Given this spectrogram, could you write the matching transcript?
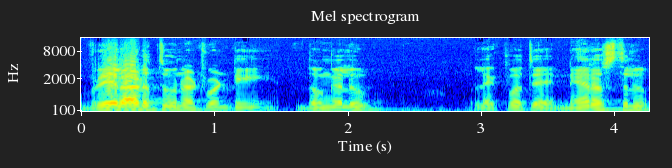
వ్రేలాడుతున్నటువంటి దొంగలు లేకపోతే నేరస్తులు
